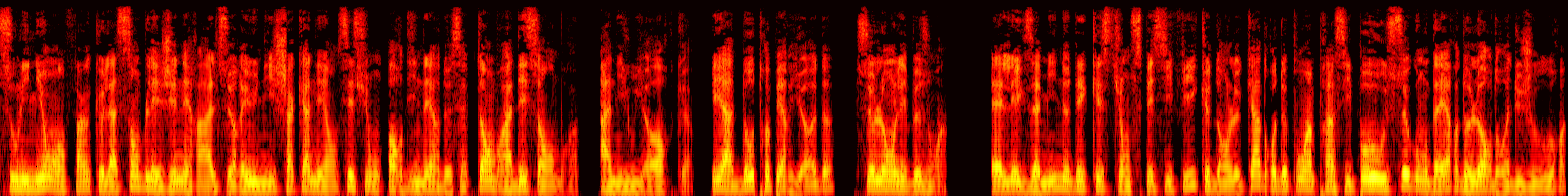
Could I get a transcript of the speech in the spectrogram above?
Soulignons enfin que l'Assemblée générale se réunit chaque année en session ordinaire de septembre à décembre, à New York, et à d'autres périodes, selon les besoins. Elle examine des questions spécifiques dans le cadre de points principaux ou secondaires de l'ordre du jour,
